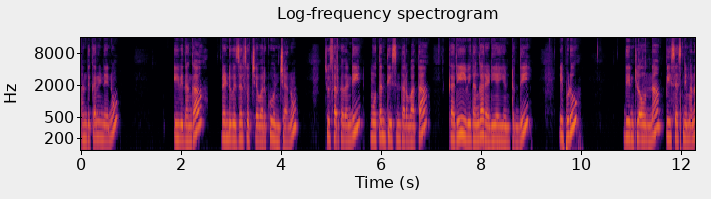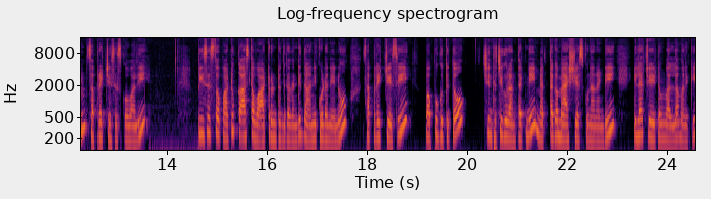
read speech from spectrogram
అందుకని నేను ఈ విధంగా రెండు విజిల్స్ వచ్చే వరకు ఉంచాను. చూసారు కదండీ! మూతను తీసిన తర్వాత కర్రీ ఈ విధంగా రెడీ అయి ఉంటుంది. ఇప్పుడు దీంట్లో ఉన్న పీసెస్‌ని మనం సపరేట్ చేసేసుకోవాలి. పీసెస్‌తో పాటు కాస్త వాటర్ ఉంటుంది కదండి దాన్ని కూడా నేను సపరేట్ చేసి పప్పు గుత్తితో చింత చిగురు అంతటిని మెత్తగా మ్యాష్ చేసుకున్నానండి. ఇలా చేయటం వల్ల మనకి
